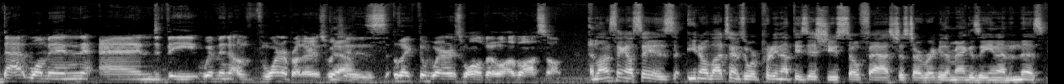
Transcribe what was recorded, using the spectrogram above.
Batwoman and the Women of Warner Brothers, which Yeah. is like the Where's Waldo of awesome. And last thing I'll say is, you know, a lot of times we're putting out these issues so fast, just our regular magazine and then this.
